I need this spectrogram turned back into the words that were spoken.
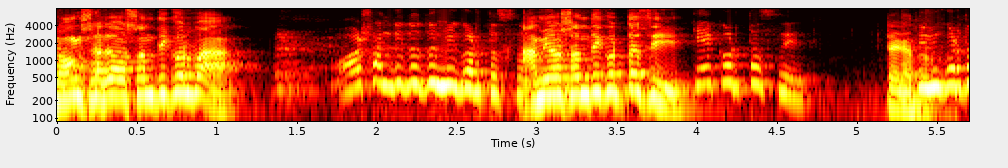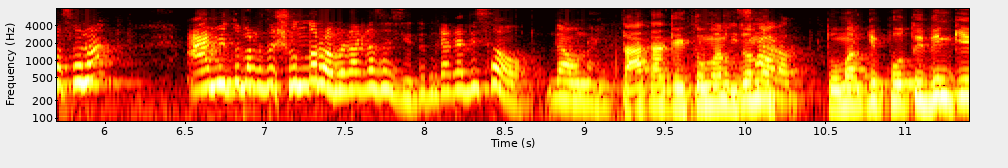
সংসারে অশান্তি করবা? অশান্তি তো তুমি করতেছো। আমি অশান্তি করতেছি? কে করতেছে? টাকা দাও। তুমি করতেছো না? আমি তোমার কাছে সুন্দর হবে টাকা চাইছি তুমি টাকা দিছো? দাও নাই। টাকা কি তোমার তুমি জন্য তোমার কি প্রতিদিন কি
